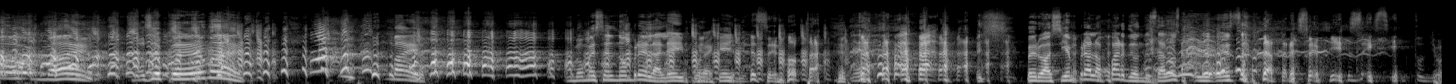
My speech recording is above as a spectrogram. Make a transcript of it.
Oh, mae. No se puede, mae. Mae. No me sé el nombre de la ley por aquello. se nota. Pero a siempre a la par de donde están los. estos- La 13600 yo.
